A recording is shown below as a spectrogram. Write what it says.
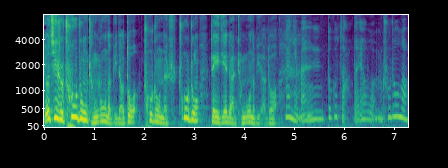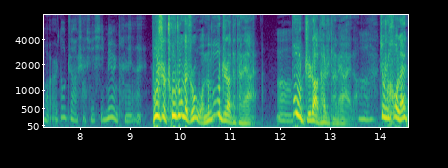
尤其是初中成功的比较多，初中的是初中这一阶段成功的比较多。那你们都够早的呀！我们初中那会儿都知道啥学习，没人谈恋爱。不是初中的时候，我们不知道他谈恋爱，嗯不知道他是谈恋爱的。嗯，就是后来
